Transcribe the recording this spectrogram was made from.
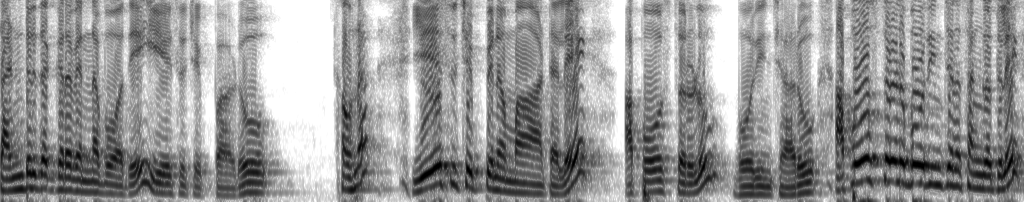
తండ్రి దగ్గర విన్న బోధే యేసు చెప్పాడు. అవునా? యేసు చెప్పిన మాటలే అపోస్తరులు బోధించారు. అపోస్తరులు బోధించిన సంగతులే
